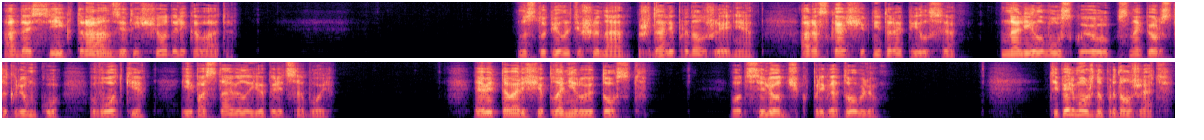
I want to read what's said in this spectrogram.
А до сик транзит еще далековато. Наступила тишина, ждали продолжения, а рассказчик не торопился. Налил в узкую с наперсток рюмку водки и поставил ее перед собой. Я ведь, товарищи, планирую тост. Вот селедочку приготовлю. Теперь можно продолжать.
